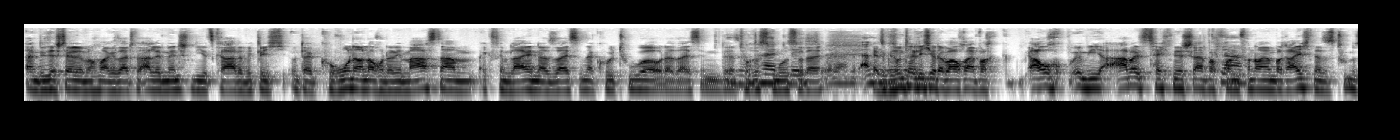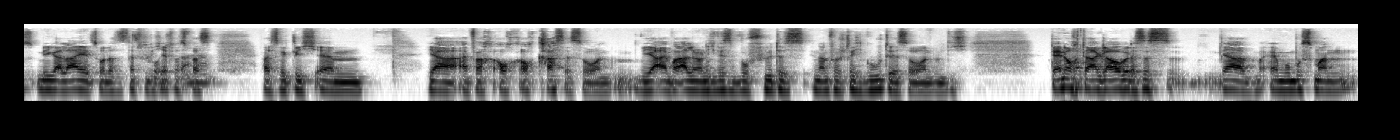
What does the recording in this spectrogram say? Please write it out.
an dieser Stelle nochmal gesagt, für alle Menschen, die jetzt gerade wirklich unter Corona und auch unter den Maßnahmen extrem leiden, also sei es in der Kultur oder sei es in der Tourismus oder, oder also gesundheitlich oder aber auch einfach auch irgendwie arbeitstechnisch einfach von, von euren Bereichen. Also es tut uns mega leid. So, und das ist natürlich das etwas, was, was wirklich ähm, ja einfach auch, auch krass ist so. Und wir einfach alle noch nicht wissen, wofür das in Anführungsstrichen gut ist. So. Und, und ich dennoch da glaube, das ist, ja, irgendwo muss man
